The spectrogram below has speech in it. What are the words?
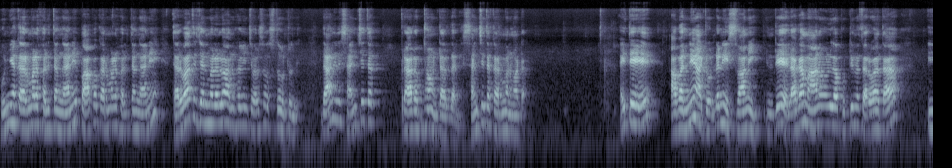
పుణ్యకర్మల ఫలితం కానీ పాపకర్మల ఫలితం కానీ తర్వాత జన్మలలో అనుభవించవలసి వస్తూ ఉంటుంది. దానిని సంచిత ప్రారంధం అంటారు దాన్ని. సంచిత కర్మ అనమాట అయితే అవన్నీ అటు ఉండని స్వామి అంటే ఎలాగా మానవుడిగా పుట్టిన తర్వాత ఈ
